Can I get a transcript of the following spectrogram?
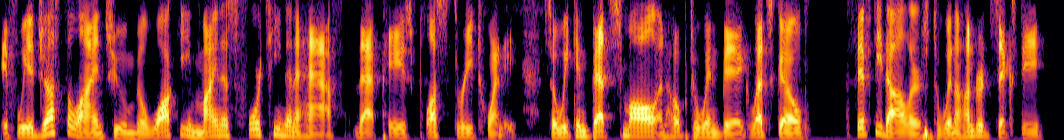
If we adjust the line to Milwaukee minus 14 and a half, that pays plus 320. So we can bet small and hope to win big. Let's go. $50 to win 160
